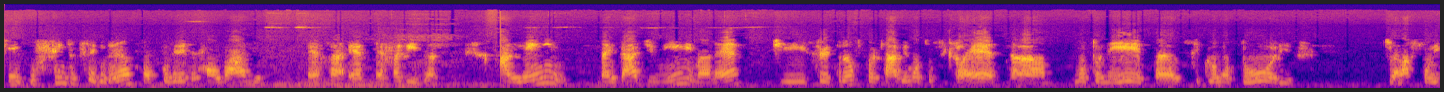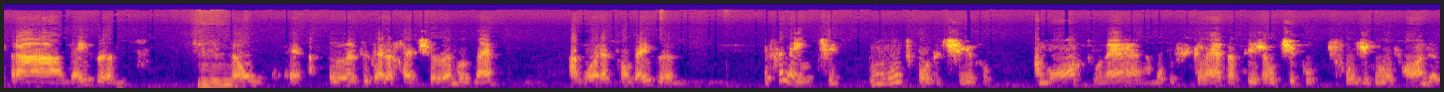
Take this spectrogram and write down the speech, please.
que o cinto de segurança poderia ter salvado essa, essa vida. Além da idade mínima, né, de ser transportado em motocicleta, motoneta, ciclomotores, que ela foi para 10 anos. Uhum. Então, é, antes era 7 anos, né? Agora são 10 anos. Excelente, muito positivo. A moto, né, a motocicleta, seja o tipo que for de duas rodas,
